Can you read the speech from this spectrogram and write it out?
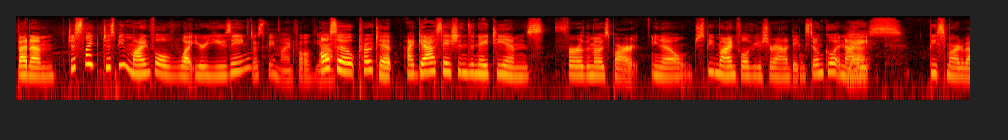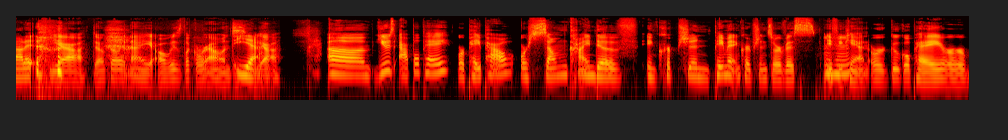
But um, just like just be mindful of what you're using. Just be mindful. Yeah. Also, pro tip: at gas stations and ATMs, for the most part, you know, just be mindful of your surroundings. Don't go at night. Yes. Be smart about it. yeah. Don't go at night. Always look around. Yeah. Yeah. Um, use Apple Pay or PayPal or some kind of encryption, payment encryption service if you Mhm. can, or Google Pay or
